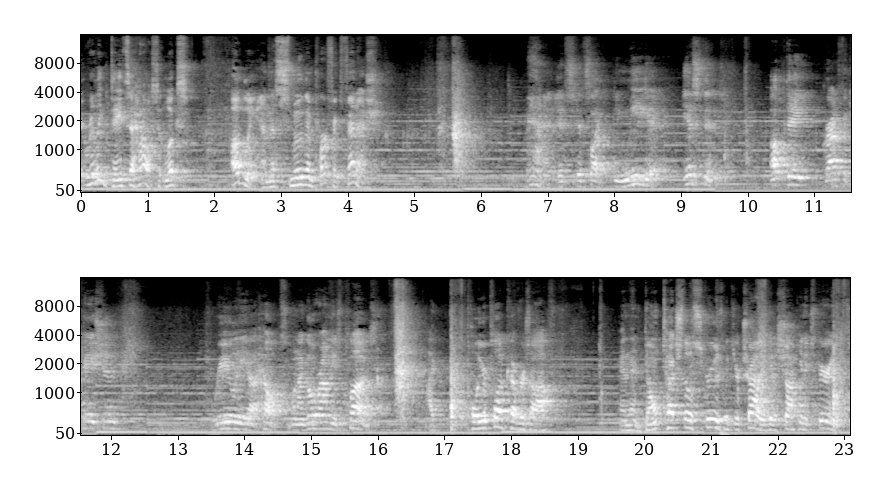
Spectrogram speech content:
it really dates a house. It looks ugly and this smooth and perfect finish. Man, it's, it's like immediate, instant update, gratification. Really uh, helps. When I go around these plugs, I pull your plug covers off and then don't touch those screws with your trowel. You get a shocking experience.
